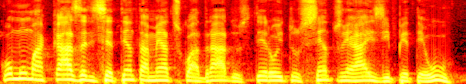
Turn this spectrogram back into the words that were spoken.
Como uma casa de 70 metros quadrados ter 800 reais de IPTU?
